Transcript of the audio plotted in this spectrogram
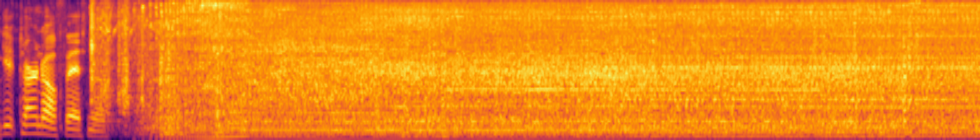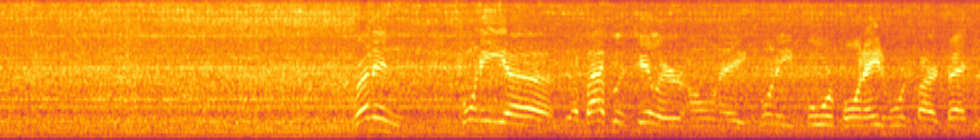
Couldn't get turned off fast enough. Running 20, uh, a five foot tiller on a 24.8 horsepower tractor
